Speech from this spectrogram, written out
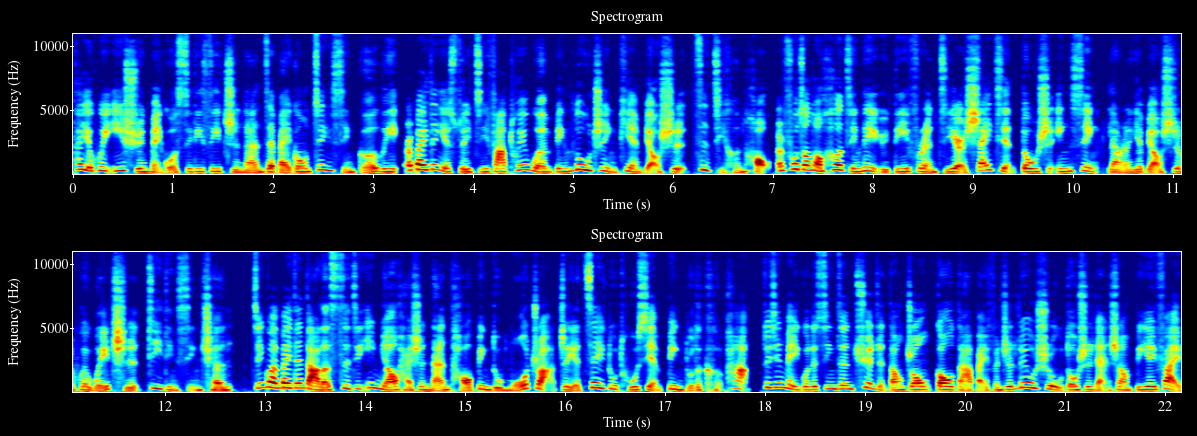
他也会依循美国 CDC 指南在白宫进行隔离。而拜登也随即发推文并录制影片，表示自己很好。而副总统贺锦丽与第一夫人吉尔筛检都是阴性，两人也表示会维持既定行程。尽管拜登打了四剂疫苗，还是难逃病毒魔爪，这也再度凸显病毒的可怕。最近美国的新增确诊当中，高达百分之六十五都是染上 BA.5。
